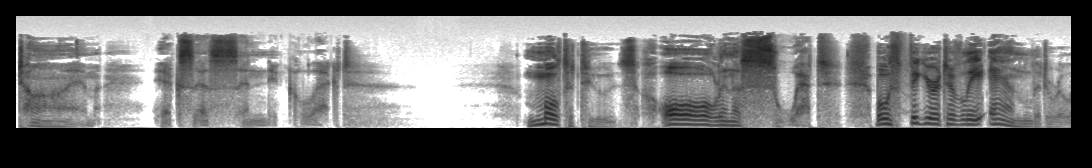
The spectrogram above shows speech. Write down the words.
time, excess, and neglect. Multitudes, all in a sweat, both figuratively and literally,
